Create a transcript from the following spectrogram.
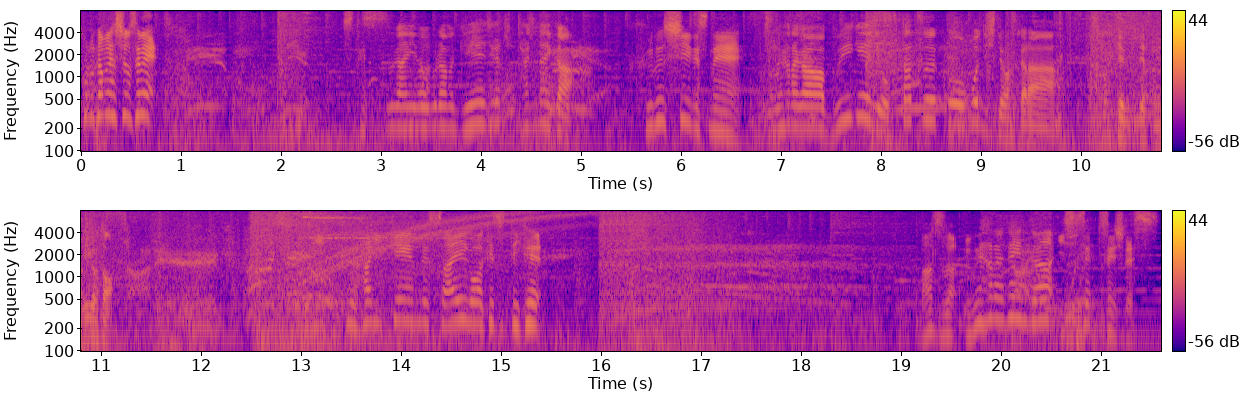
この画面端の攻め。さすがにドグラのゲージがちょっと足りないか苦しいですね。梅原側は V ゲージを2つこう保持してますからこの削りですね見事。ニックハリケーンで最後は削っていく。まずは梅原ガイルが1セット選手です。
